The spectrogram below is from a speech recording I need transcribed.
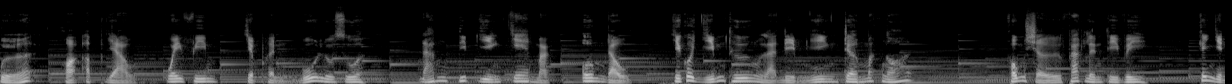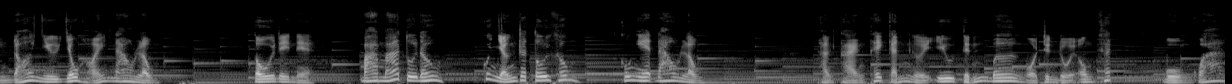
bữa, họ ập vào, quay phim, chụp hình búa lua xua. Đám tiếp viên che mặt, ôm đầu. Chỉ có diễm thương là điềm nhiên trơ mắt ngó. Phóng sự phát lên tivi cái nhìn đó như dấu hỏi nao lòng. Tôi đây nè, ba má tôi đâu? Có nhận ra tôi không? Có nghe đau lòng? Thằng thàng thấy cảnh người yêu tỉnh bơ ngồi trên đùi ông khách, buồn quá,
